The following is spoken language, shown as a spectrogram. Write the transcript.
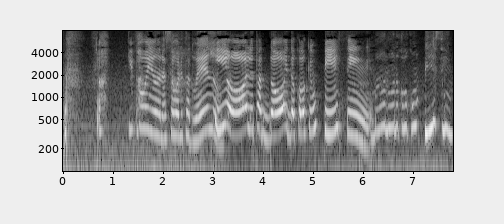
que foi, Ana? Seu olho tá doendo? Que olho, tá doida? Eu coloquei um piercing. Mano, Ana colocou um piercing.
